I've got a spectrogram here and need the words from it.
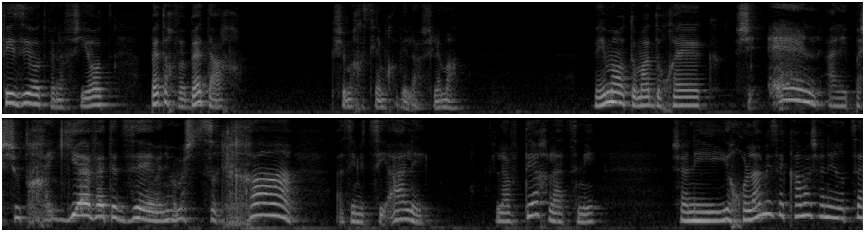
פיזיות ונפשיות, בטח ובטח כשמחסלים חבילה שלמה. ואם האוטומט דוחק שאין, אני פשוט חייבת את זה ואני ממש צריכה, אז היא מציעה לי להבטיח לעצמי שאני יכולה מזה כמה שאני ארצה,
